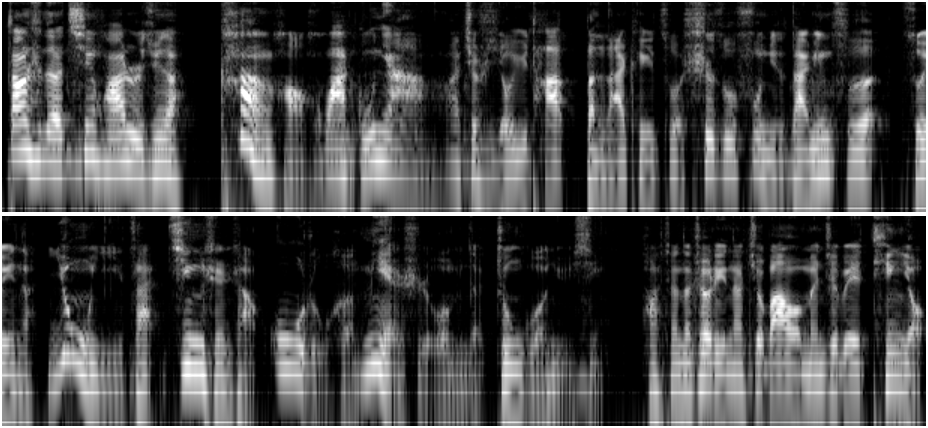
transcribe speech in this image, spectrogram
当时的侵华日军啊，看好花姑娘啊，就是由于她本来可以做失足妇女的代名词，所以呢，用以在精神上侮辱和蔑视我们的中国女性。好，讲到这里呢，就把我们这位听友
